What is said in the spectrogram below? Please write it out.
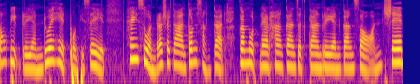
ต้องปิดเรียนด้วยเหตุผลพิเศษ ให้ส่วนราชการต้นสังกัดกำหนดแนวทางการจัดการเรียนการสอน เช่น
